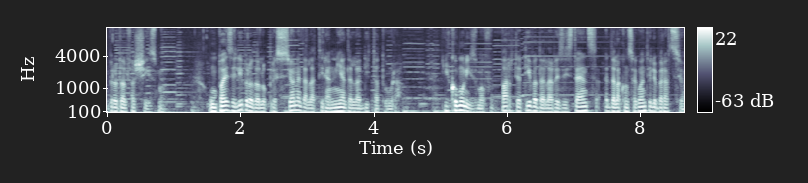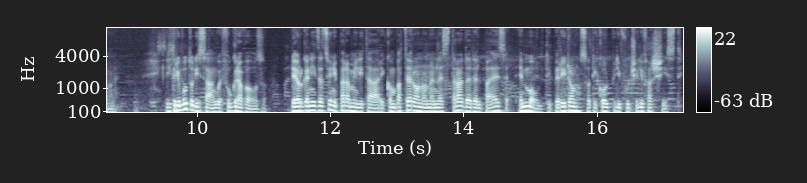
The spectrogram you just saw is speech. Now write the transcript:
libro dal fascismo un paese libero dall'oppressione e dalla tirannia della dittatura. Il comunismo fu parte attiva della resistenza e della conseguente liberazione. Il tributo di sangue fu gravoso. Le organizzazioni paramilitari combatterono nelle strade del paese e molti perirono sotto i colpi di fucili fascisti.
